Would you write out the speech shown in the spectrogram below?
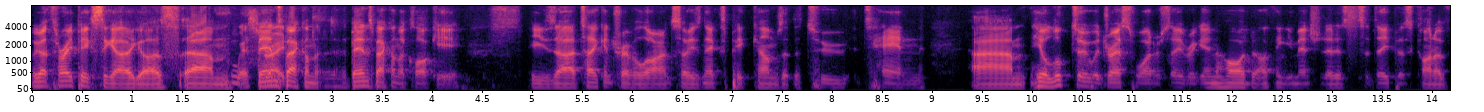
We got three picks to go, guys. Um, Ben's straight. back on the Ben's back on the clock here. He's uh, taken Trevor Lawrence, so his next pick comes at the two ten. Um, he'll look to address wide receiver again. Hod, I think you mentioned it. It's the deepest kind of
